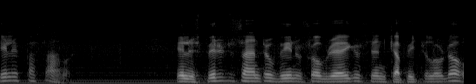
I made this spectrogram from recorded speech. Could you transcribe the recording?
¿Qué les pasaba? El Espíritu Santo vino sobre ellos en capítulo 2.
